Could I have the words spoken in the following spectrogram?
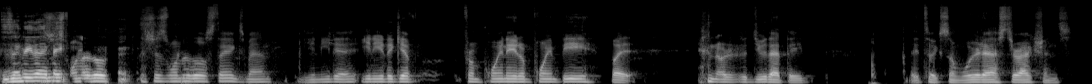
Does anything It's make one of those. It's just one of those things, man. You need to you need to get from point A to point B, but in order to do that, they they took some weird ass directions.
